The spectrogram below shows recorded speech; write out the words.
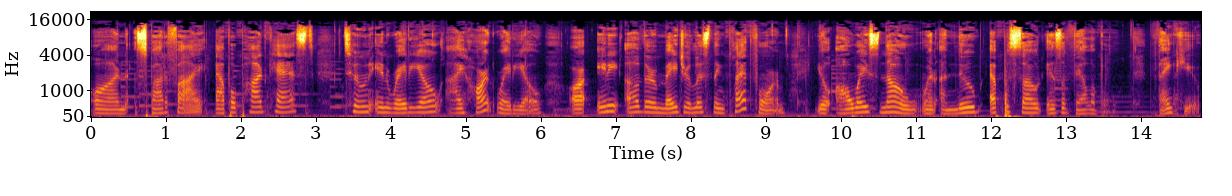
on Spotify, Apple Podcast, TuneIn Radio, iHeartRadio, or any other major listening platform, you'll always know when a new episode is available. Thank you.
